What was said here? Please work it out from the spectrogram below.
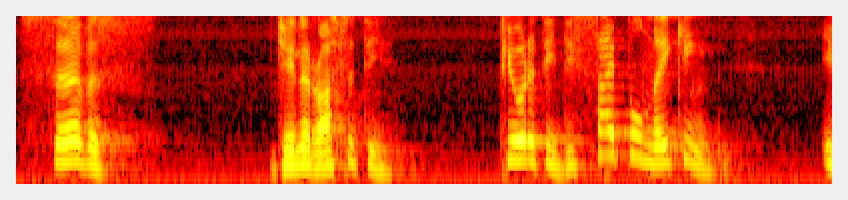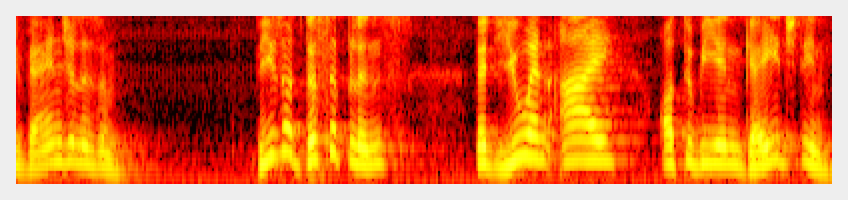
service, generosity, purity, disciple making, evangelism. These are disciplines that you and I are to be engaged in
